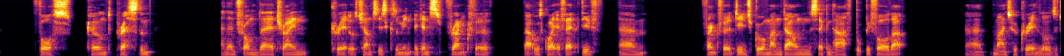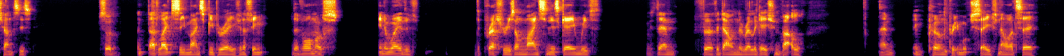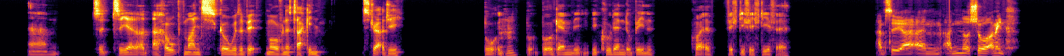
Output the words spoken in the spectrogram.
force Köln to press them, and then from there try and create those chances. Because I mean, against Frankfurt, that was quite effective. Um, Frankfurt did go a man down in the second half, but before that, uh, Mainz were creating loads of chances. So I'd like to see Mainz be brave, and I think they've almost, in a way, they've the pressure is on Mainz in this game with with them further down the relegation battle, and and Köln pretty much safe now. I'd say. Um, so so yeah, I, I hope Mainz go with a bit more of an attacking strategy. But Mm-hmm. but but again, it, it could end up being a quite a 50-50 affair. Absolutely. I, I'm I'm not sure. I mean,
